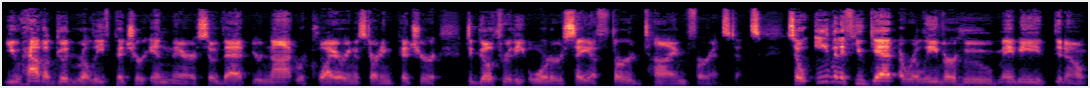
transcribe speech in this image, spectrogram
you have a good relief pitcher in there so that you're not requiring a starting pitcher to go through the order, say a third time, for instance. So even if you get a reliever who maybe, you know,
